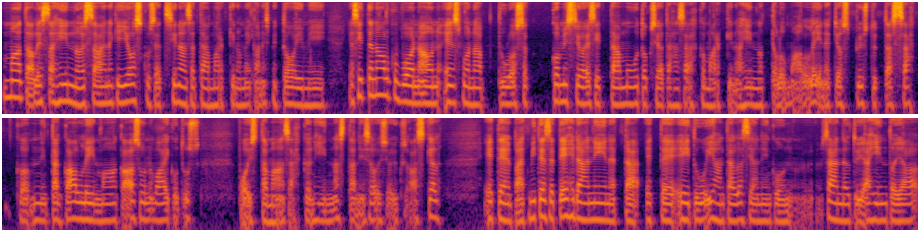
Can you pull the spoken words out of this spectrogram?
matalissa hinnoissa ainakin joskus, että sinänsä tämä markkinamekanismi toimii. Ja sitten alkuvuonna on ensi vuonna tulossa komissio esittää muutoksia tähän sähkömarkkinahinnoittelumalliin, että jos pystyttäisiin niin tämän kalliin maakaasun vaikutus poistamaan sähkön hinnasta, niin se olisi jo yksi askel – eteenpäin. Että miten se tehdään niin, että, että ei tule ihan tällaisia niin kuin säänneltyjä hintoja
